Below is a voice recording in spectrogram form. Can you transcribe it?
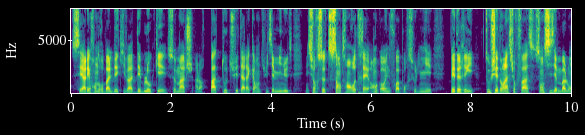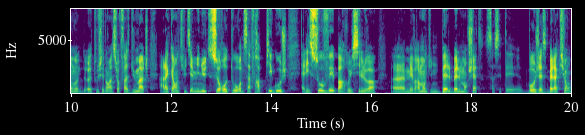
c'est Alejandro Balde qui va débloquer ce match. Alors, pas tout de suite à la 48e minute, mais sur ce centre en retrait, encore une fois pour souligner Pedri touché dans la surface, son sixième ballon euh, touché dans la surface du match à la 48e minute, se retourne, sa frappe pied gauche, elle est sauvée par Rui Silva, euh, mais vraiment d'une belle, belle manchette. Ça, c'était beau geste, belle action.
